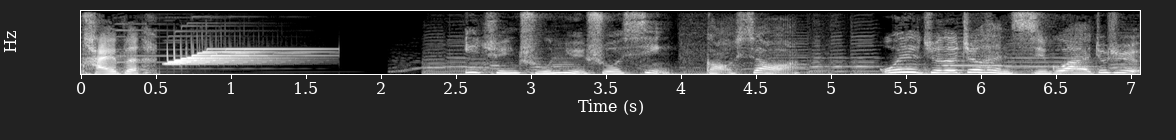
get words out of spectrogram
台本。一群处女说性搞笑啊！我也觉得这很奇怪，就是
